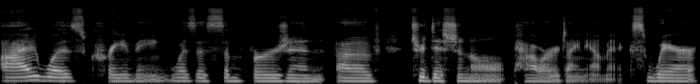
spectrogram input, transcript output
i was craving was a subversion of traditional power dynamics where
